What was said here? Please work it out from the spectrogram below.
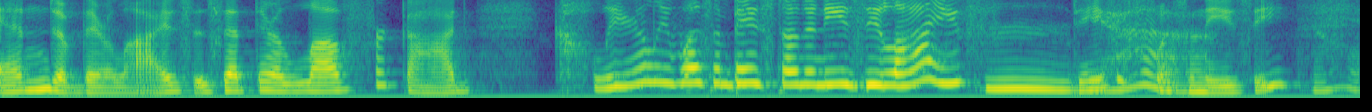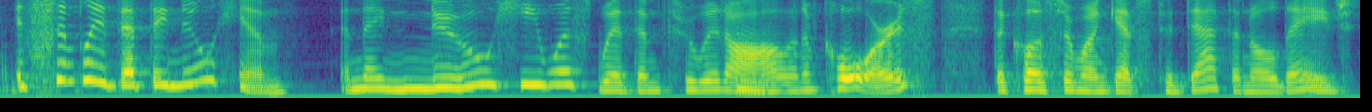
end of their lives is that their love for God clearly wasn't based on an easy life. Mm, David's yeah. wasn't easy. It's simply that they knew him and they knew he was with them through it all. And of course, the closer one gets to death and old age,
